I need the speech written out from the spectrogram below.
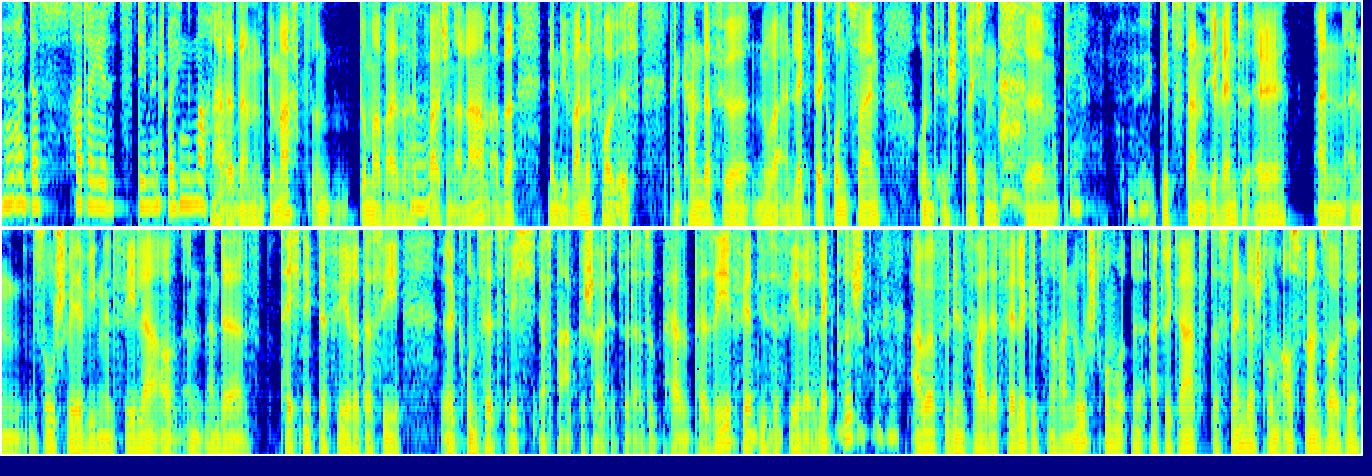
Mhm, und das hat er jetzt dementsprechend gemacht. Hat er dann gemacht und dummerweise halt mhm. falschen Alarm. Aber wenn die Wanne voll mhm. ist, dann kann dafür nur ein Leck der Grund sein und entsprechend ähm, okay. mhm. gibt es dann eventuell einen, einen so schwerwiegenden Fehler an, an der Technik der Fähre, dass sie äh, grundsätzlich erstmal abgeschaltet wird. Also per, per se fährt diese Fähre elektrisch, aber für den Fall der Fälle gibt es noch ein Notstromaggregat, dass wenn der Strom ausfallen sollte,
